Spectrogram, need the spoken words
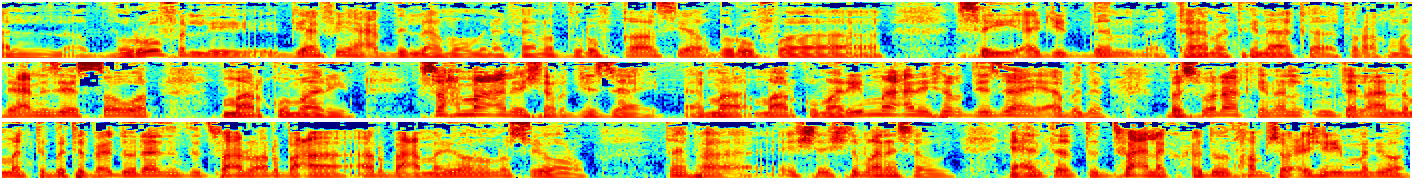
ال- الظروف اللي جاء فيها عبد الله مؤمنه كانت ظروف قاسية ظروف آه، سيئة جدا. كانت هناك تراكمات. يعني زي تصور ماركو مارين. صح ما عليه شرط جزائي. ما ماركو مارين ما عليه شرط جزائي ابدا. بس ولكن أنت الآن لما تبي تبعده لازم تدفع له 4 4 مليون ونص يورو. طيب إيش إيش تبغى نسوي؟ يعني أنت تدفع لك حدود 25 مليون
